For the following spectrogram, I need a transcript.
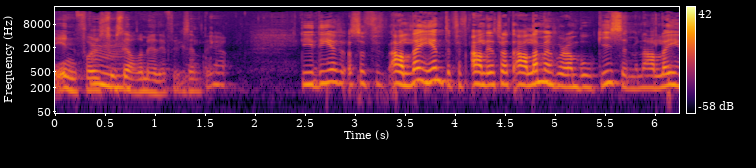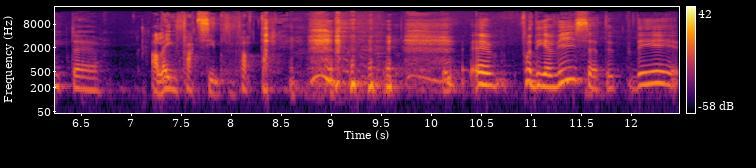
innenfor sosiale medier f.eks. Ja. Det det, altså, är inte, för alla, jag tror at alle mennesker har en bok i seg, men alle er ikke alle er ju faktiskt inte författare. Eh, På det viset. Det,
